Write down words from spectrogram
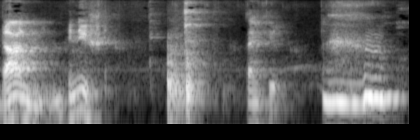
done, finished. Thank you.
